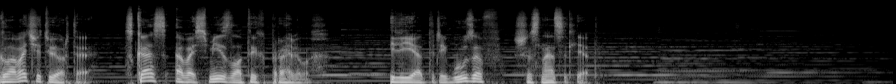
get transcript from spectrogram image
Глава 4. Сказ о восьми золотых правилах. Илья Трегузов, 16 лет.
